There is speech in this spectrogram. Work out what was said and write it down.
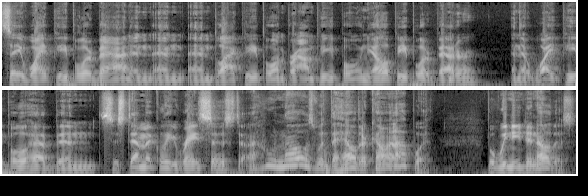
say white people are bad and, and, and black people and brown people and yellow people are better and that white people have been systemically racist. Uh, who knows what the hell they're coming up with? But we need to know this.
